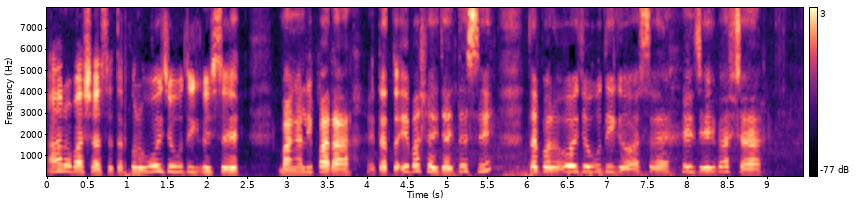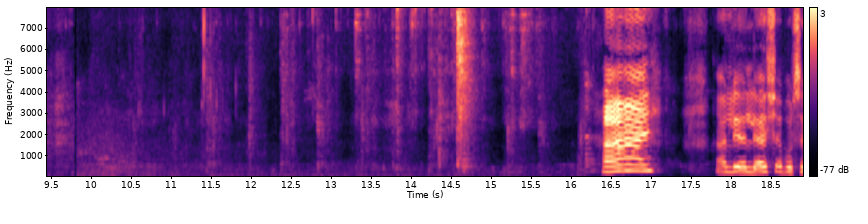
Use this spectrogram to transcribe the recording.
আরও বাসা আছে। তারপরে ওই যে ওদিক হয়েছে বাঙালি পাড়া, এটা তো এই বাসায় যাইতেছি। তারপরে ওই যে ওদিকেও আছে, এই যে এই বাসা। হাই আলি আলি আইসা পড়ছে,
